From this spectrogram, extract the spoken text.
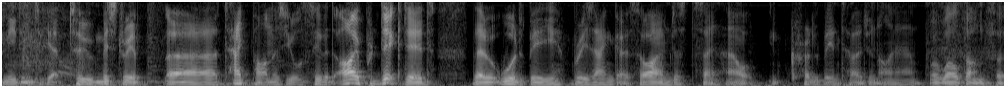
needing to get two mystery uh, tag partners, you'll see that I predicted that it would be Breezango. So I'm just saying how incredibly intelligent I am. Well, well done for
